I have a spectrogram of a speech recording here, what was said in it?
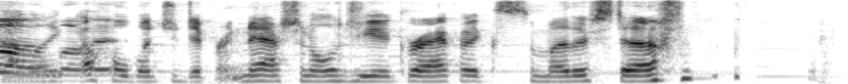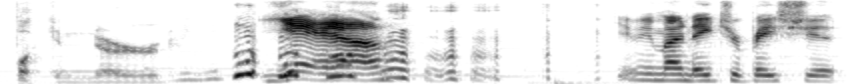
got I like love a it. whole bunch of different National Geographics, some other stuff. What a fucking nerd. yeah, give me my nature-based shit.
